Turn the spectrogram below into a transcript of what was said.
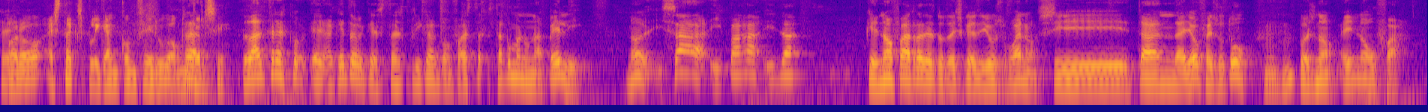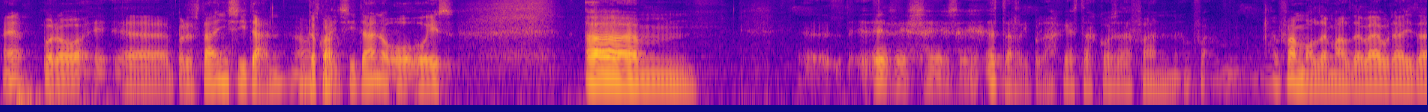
sí. però està explicant com fer-ho a un Clar, tercer. L'altre, eh, aquest el que està explicant com fa, està, està com en una peli, no? i sa, i pa, i da, que no fa res de tot això que dius, bueno, si tant d'allò, fes-ho tu. Doncs uh -huh. pues no, ell no ho fa, eh? però, eh, però està incitant, no? està incitant o, o és Um, és, és, és, és terrible, aquestes coses fan, fan, fan molt de mal de veure i de,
